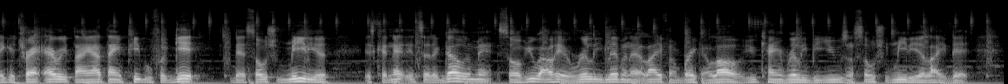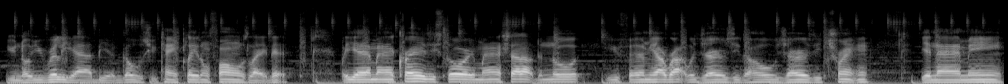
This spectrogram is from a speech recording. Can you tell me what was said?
They can track everything. I think people forget that social media is connected to the government. So if you out here really living that life and breaking law, you can't really be using social media like that. You know, you really gotta be a ghost. You can't play them phones like that. But yeah, man, crazy story, man. Shout out to Newark. You feel me? I rock with Jersey, the whole Jersey, Trenton. You know what I mean?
